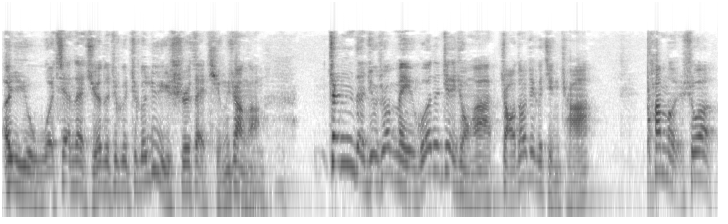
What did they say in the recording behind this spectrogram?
哎呦，我现在觉得这个这个律师在庭上啊，真的就是说美国的这种啊，找到这个警察，他们说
